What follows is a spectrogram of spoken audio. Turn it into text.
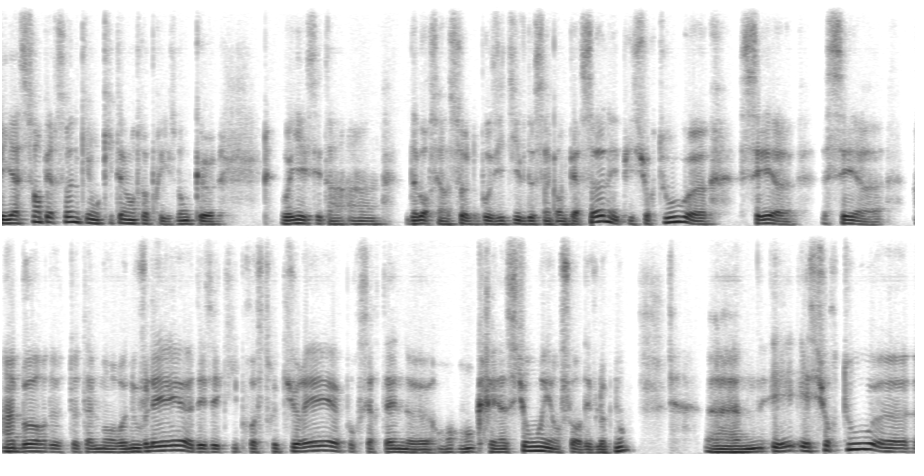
et il y a 100 personnes qui ont quitté l'entreprise. Donc, euh, vous voyez, c'est un, d'abord c'est un solde positif de 50 personnes et puis surtout c'est c'est un board totalement renouvelé, des équipes restructurées pour certaines en création et en fort développement. Euh, et, surtout, euh,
